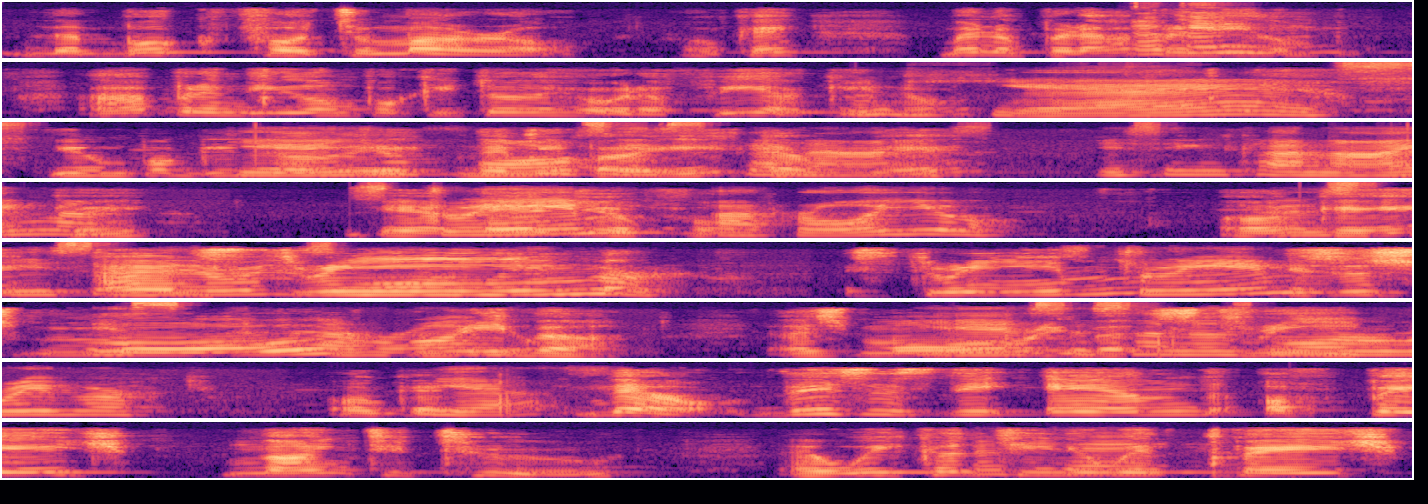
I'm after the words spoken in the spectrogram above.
the book for tomorrow. Okay? Bueno, pero Okay. aprendido, un- has aprendido un poquito de geografía aquí, ¿no? Yes. Y un poquito The de, de mi país también. is in Canaima. Okay. Yeah, Stream, eh, Falls. arroyo. Okay. It's, it's And stream, stream, Stream is a small river. A small yes, river. it's a stream. small river. Okay. Yes. Now, this is the end of page 92, and we continue Okay. with page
